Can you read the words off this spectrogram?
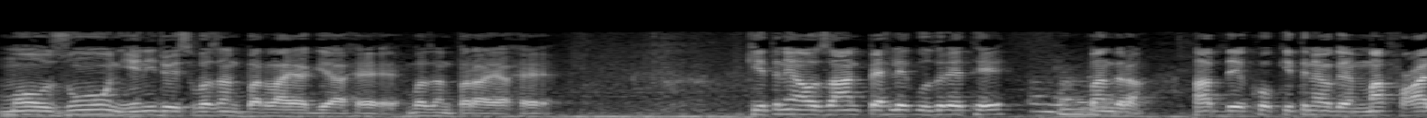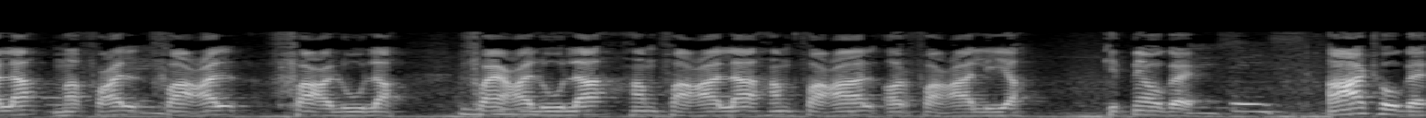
موزون یعنی جو اس وزن پر لایا گیا ہے، وزن پر آیا ہے۔ کتنے اوزان پہلے گزرے تھے؟ پندرہ۔ اب دیکھو کتنے ہو گئے۔ مفعلہ، مفعل، فعل، فعلولہ۔ فعلولہ، ہم فعالہ ہم فعال، اور فعالیہ۔ کتنے ہو گئے؟ آٹھ ہو گئے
